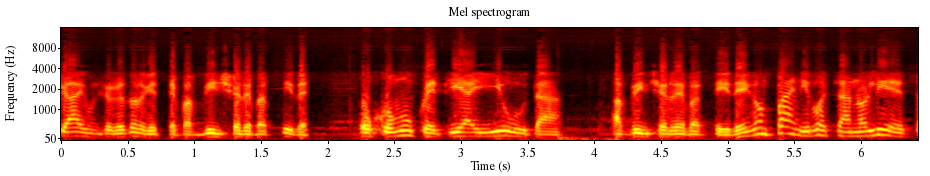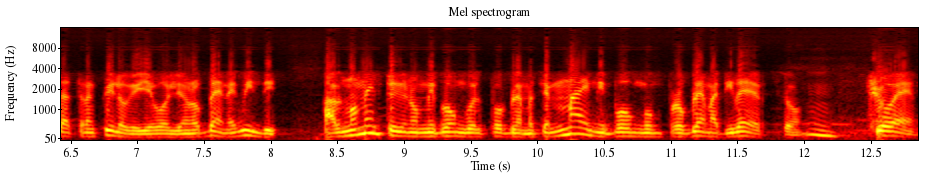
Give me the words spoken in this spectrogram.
hai un giocatore che ti fa vincere le partite o comunque ti aiuta a vincere le partite, i compagni poi stanno lì e sta tranquillo che gli vogliono bene, quindi al momento io non mi pongo il problema, semmai mi pongo un problema diverso, Mm. cioè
